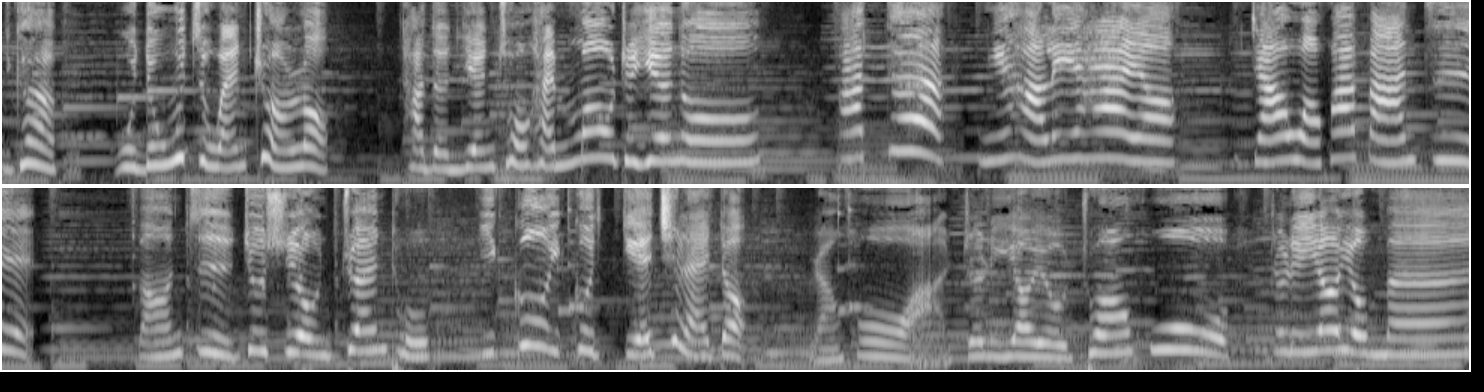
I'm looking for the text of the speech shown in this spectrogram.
你看我的屋子完成了，它的烟囱还冒着烟哦。华特，你好厉害哦，教我画房子。房子就是用砖头一个一个叠起来的。然后啊，这里要有窗户，这里要有门。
